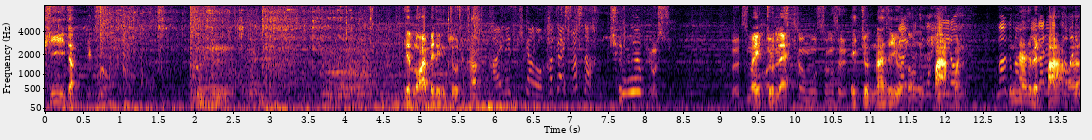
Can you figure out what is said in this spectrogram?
พี่จะ เรียบร้อยไปหนึ่งจุดครับชไปจุดเลยไอจุดน่าจะอยู่ตรงปากมันนี่น่าจะเป็นปากแล้ว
